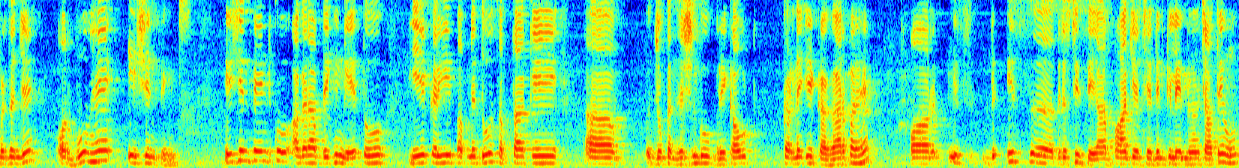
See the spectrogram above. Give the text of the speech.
मृत्युंजय और वो है एशियन पेंट्स एशियन पेंट को अगर आप देखेंगे तो ये करीब अपने दो सप्ताह के जो कंजेशन को ब्रेकआउट करने के कगार पर है। और इस इस दृष्टि से आप पाँच या छः दिन के लिए लेना चाहते हो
